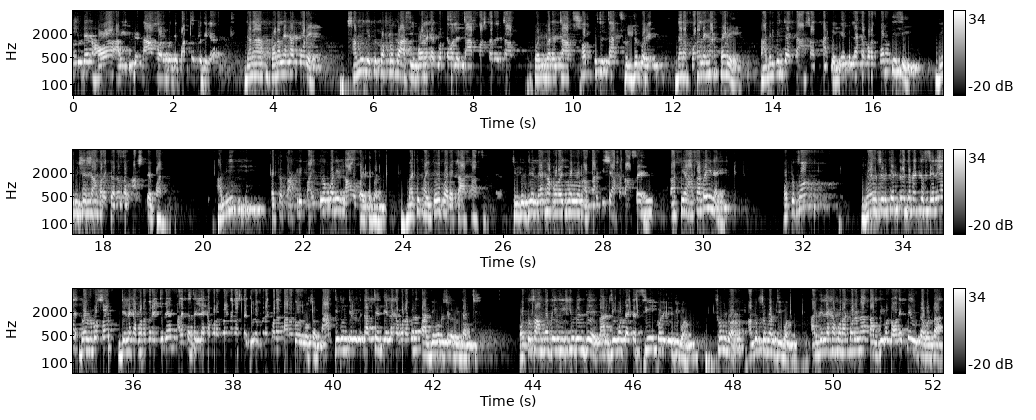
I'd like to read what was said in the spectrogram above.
Student হওয়া আর student না হওয়ার মধ্যে পার্থক্য যেটা, যারা পড়ালেখা করে সাময়িক একটু কষ্ট তো আছে পড়ালেখা করতে হলে চাপ, মাস্টারের চাপ, পরিবারের চাপ, সবকিছু চাপ সহ্য করে যারা পড়ালেখা করে, তাদের কিন্তু একটা আশা থাকে যে লেখাপড়া করতেছি, দিন শেষে আমার একটা রেজাল্ট আসতে পারে। আমি একটা চাকরি পাইতেও পারি, নাও পাইতে পারি। বাকি পাইতেও পারে, একটা আশা আছে। কিন্তু যে লেখাপড়াই করল না, তার কি সে আশাটা আছে? তার সে আশাটাই নাই। অথচ বয়সের ক্ষেত্রে যখন একটা ছেলে দশ বছর যে লেখাপড়া করে স্টুডেন্ট আরেকটা ছেলে লেখাপড়া করে না, রাস্তায় ঘুরে করে, তারও দশ বছর। তার জীবন যেভাবে যাচ্ছে, যে লেখাপড়া করে, তার জীবন সেভাবে যাচ্ছে। অথচ আমরা দেখি স্টুডেন্ট যে তার জীবনটা একটা শৃঙ্খলিত জীবন, সুন্দর, আদর্শবান জীবন। আর যে লেখাপড়া করে না, তার জীবনটা অনেকটাই উল্টাপাল্টা।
